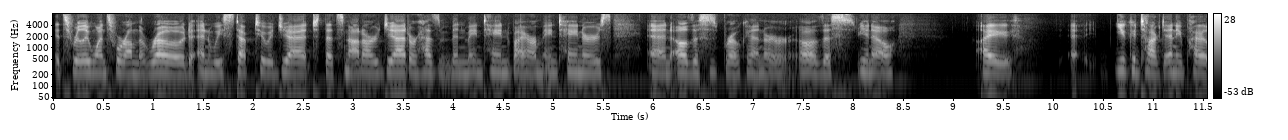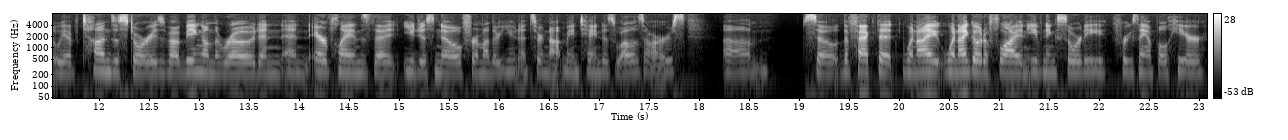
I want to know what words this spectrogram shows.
It's really once we're on the road and we step to a jet that's not our jet or hasn't been maintained by our maintainers, and oh, this is broken, or oh, this, you know I you could talk to any pilot. We have tons of stories about being on the road and, and airplanes that you just know from other units are not maintained as well as ours. Um, so the fact that when I when I go to fly an evening sortie, for example, here,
